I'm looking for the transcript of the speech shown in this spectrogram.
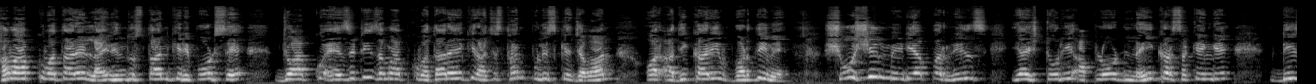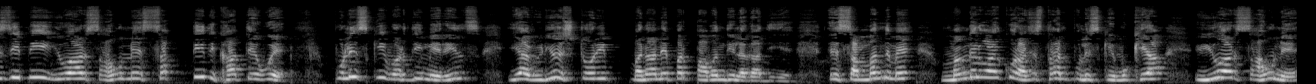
हम आपको बता रहे हैं, लाइव हिंदुस्तान की रिपोर्ट से, जो आपको एज इट इज़ हम आपको बता रहे हैं कि राजस्थान पुलिस के जवान और अधिकारी वर्दी में सोशल मीडिया पर रील्स या स्टोरी अपलोड नहीं कर सकेंगे। डीजीपी यू आर साहू ने सख्ती दिखाते हुए पुलिस की वर्दी में रील्स या वीडियो स्टोरी बनाने पर पाबंदी लगा दी है। इस संबंध में मंगलवार को राजस्थान पुलिस के मुखिया यू आर साहू ने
